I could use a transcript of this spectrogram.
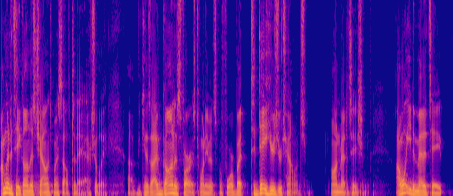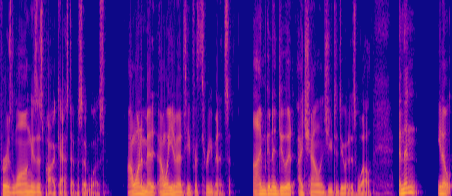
I'm going to take on this challenge myself today, actually, uh, because I've gone as far as 20 minutes before. But today, here's your challenge on meditation. I want you to meditate for as long as this podcast episode was. I want to med- I want you to meditate for three minutes. I'm going to do it. I challenge you to do it as well. And then, you know,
